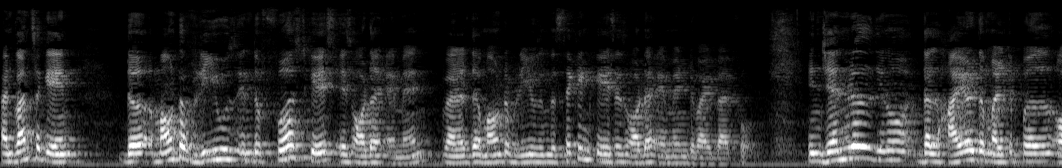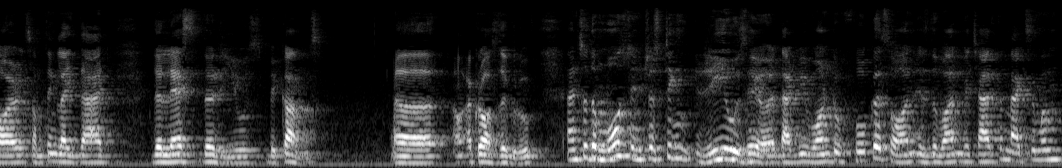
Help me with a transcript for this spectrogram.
And once again, the amount of reuse in the first case is order mn, whereas the amount of reuse in the second case is order mn divided by 4. In general, you know, the higher the multiple or something like that, the less the reuse becomes. Uh, across the group. And so the most interesting reuse here that we want to focus on is the one which has the maximum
